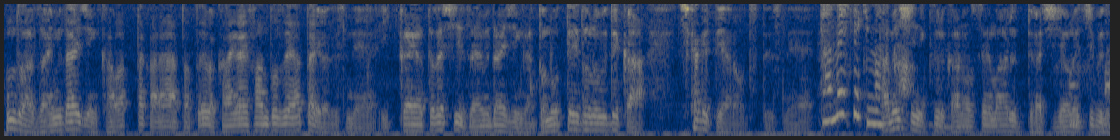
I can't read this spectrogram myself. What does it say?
今度は財務大臣変わったから例えば海外ファンド税あたりはですね一回新しい財務大臣がどの程度の腕か仕掛けてやろうっつってですね。試してきます試しに来る可能性もあるっていうのは市場の一部で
